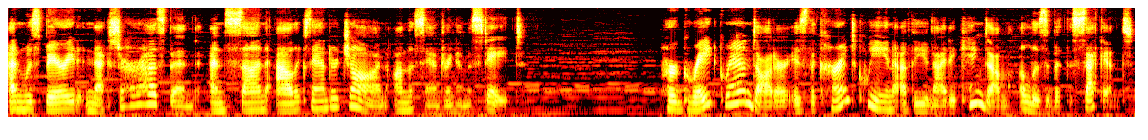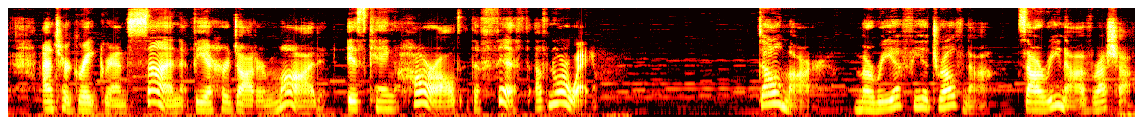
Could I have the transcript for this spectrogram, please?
and was buried next to her husband and son Alexander John on the Sandringham estate. Her great granddaughter is the current Queen of the United Kingdom, Elizabeth II, and her great grandson, via her daughter Maud, is King Harald V of Norway. Dagmar, Maria Fyodorovna, Tsarina of Russia.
